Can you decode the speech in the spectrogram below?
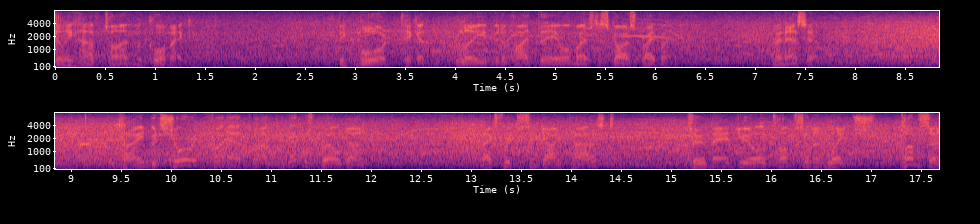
Nearly half time, McCormack. Big Moore and Picken. Lee, a bit of height there, almost a skyscraper. Manassa. Kane, but sure in front out nicely. That was well done. Max Richardson going past. Two-man duel, Thompson and Leach. Thompson.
